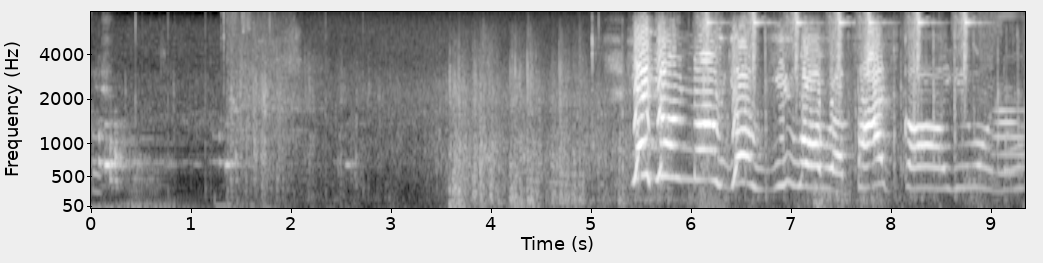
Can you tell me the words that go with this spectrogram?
Yeah, yo, no, yo, you are a bad guy. You are. Uh,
